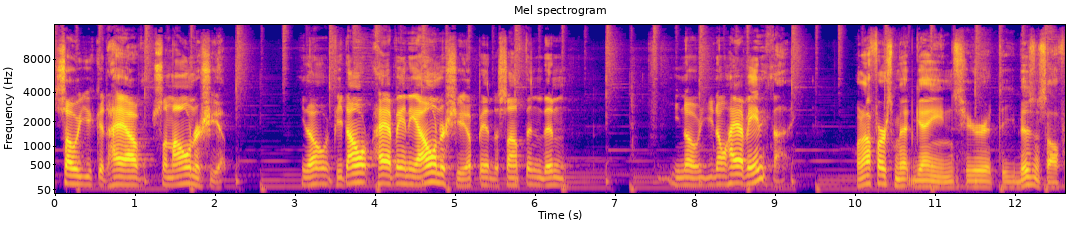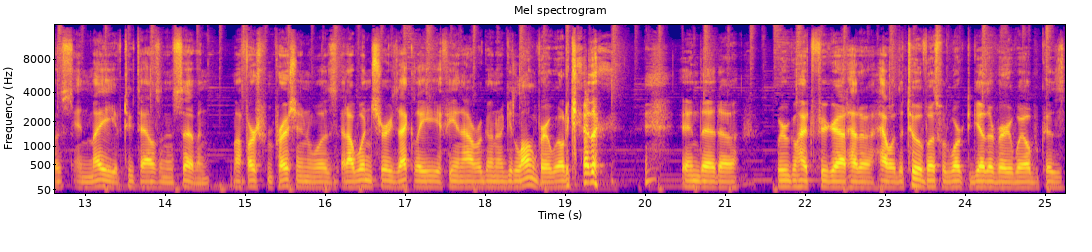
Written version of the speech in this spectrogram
so you could have some ownership. You know, if you don't have any ownership into something, then, you know, you don't have anything. When I first met Gaines here at the business office in May of 2007, my first impression was that I wasn't sure exactly if he and I were going to get along very well together and that uh, we were going to have to figure out how, to, how the two of us would work together very well because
